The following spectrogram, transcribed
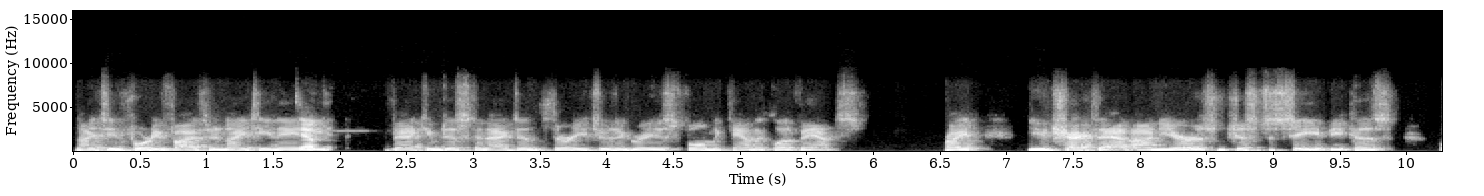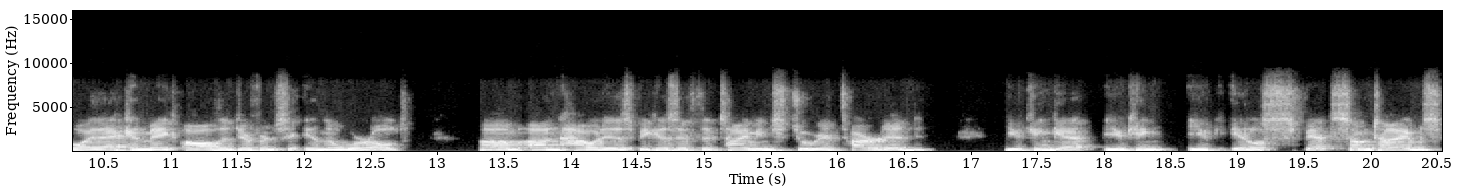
1945 through 1980, yep. vacuum disconnected, 32 degrees, full mechanical advance, right? you check that on yours just to see because boy, that can make all the difference in the world um, on how it is. Because if the timing's too retarded, you can get you can you it'll spit sometimes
